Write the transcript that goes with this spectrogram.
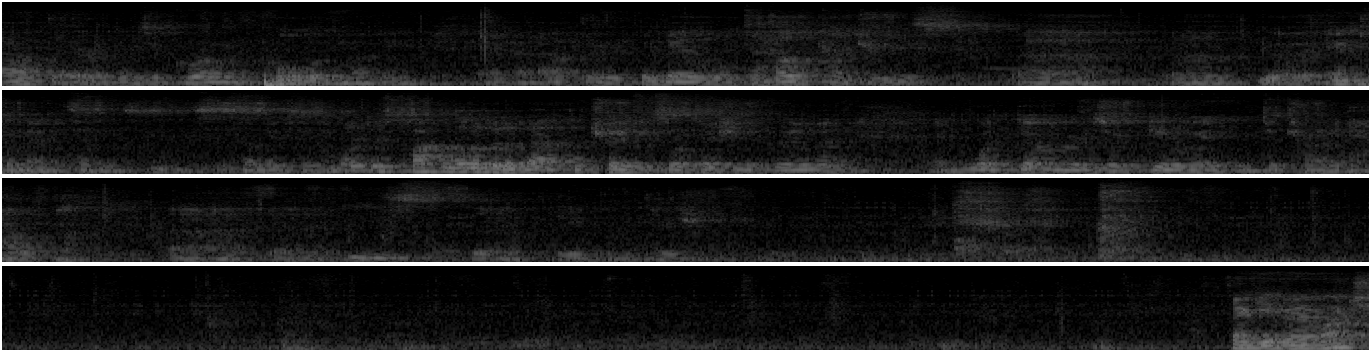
out there, and there's a growing pool of money uh, out there available to help countries uh, uh, implement some, some of these things. Want to just talk a little bit about the trade facilitation agreement and what donors are doing to try and help ease the, the implementation? Thank you very much.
